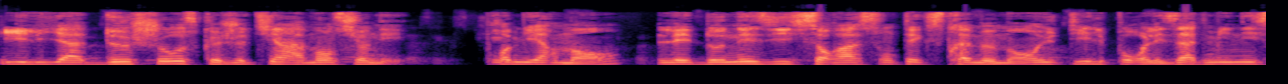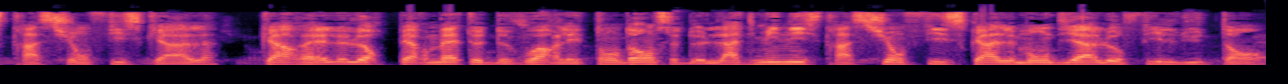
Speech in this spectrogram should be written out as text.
Il y a deux choses que je tiens à mentionner. Premièrement, les données ISORA sont extrêmement utiles pour les administrations fiscales, car elles leur permettent de voir les tendances de l'administration fiscale mondiale au fil du temps,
